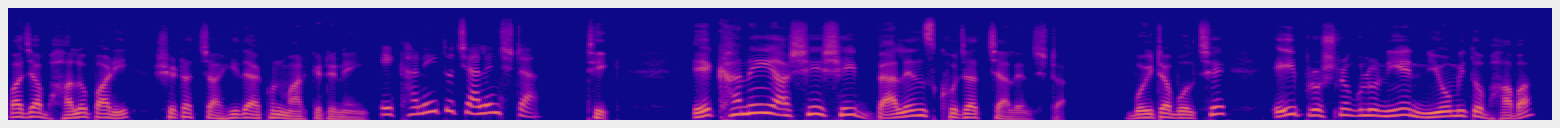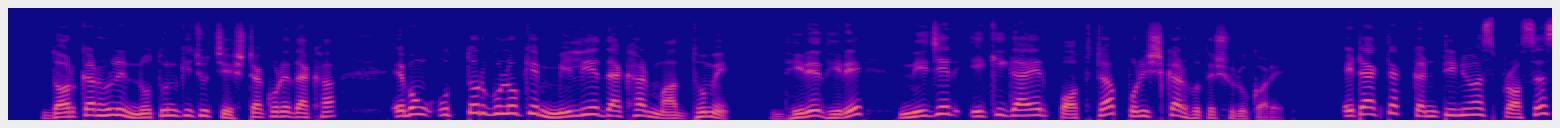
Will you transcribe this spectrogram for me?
বা যা ভালো পারি সেটা চাহিদা এখন মার্কেটে নেই। এখানেই তো চ্যালেঞ্জটা। ঠিক এখানেই আসে সেই ব্যালেন্স খোঁজার চ্যালেঞ্জটা। বইটা বলছে এই প্রশ্নগুলো নিয়ে নিয়মিত ভাবা দরকার হলে নতুন কিছু চেষ্টা করে দেখা এবং উত্তরগুলোকে মিলিয়ে দেখার মাধ্যমে ধীরে ধীরে নিজের ইকিগায়ের পথটা পরিষ্কার হতে শুরু করে। এটা একটা কন্টিনিউয়াস প্রসেস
